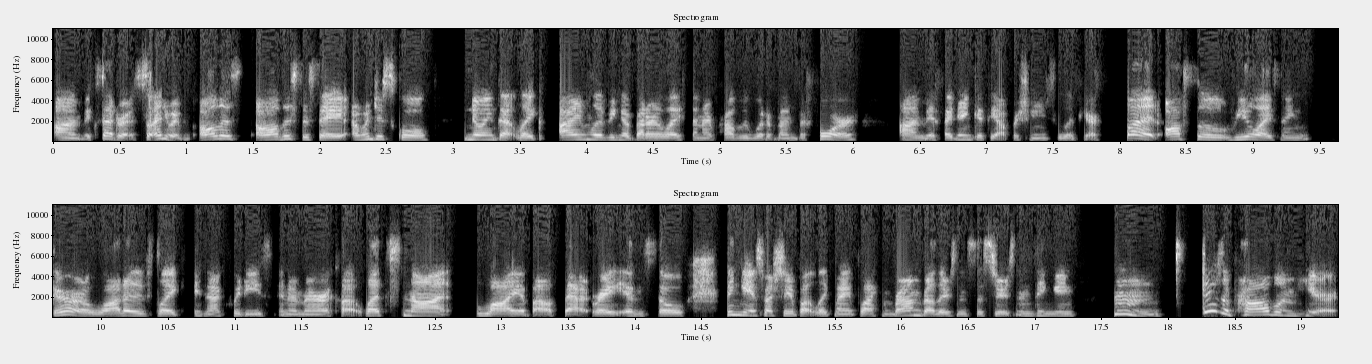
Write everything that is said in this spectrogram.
um, etc. So anyway, all this, all this to say, I went to school knowing that like I'm living a better life than I probably would have been before um, if I didn't get the opportunity to live here. But also realizing there are a lot of like inequities in America. Let's not lie about that, right? And so thinking especially about like my black and brown brothers and sisters and thinking, hmm, there's a problem here.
